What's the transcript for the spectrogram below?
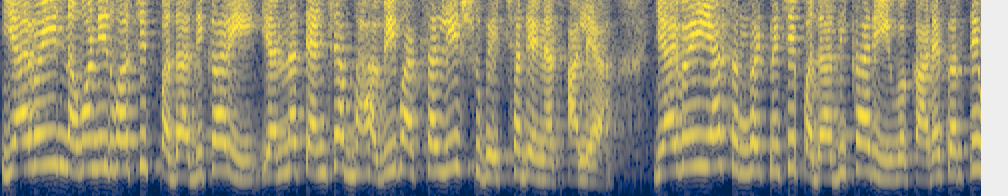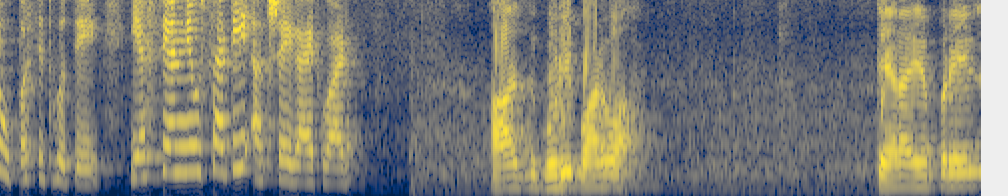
यावेळी नवनिर्वाचित पदाधिकारी यांना त्यांच्या भावी वाटचाली शुभेच्छा देण्यात आल्या. यावेळी या संघटनेचे पदाधिकारी व कार्यकर्ते उपस्थित होते. एस एन न्यूजसाठी अक्षय गायकवाड. आज गुढीपाडवा तेरा एप्रिल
